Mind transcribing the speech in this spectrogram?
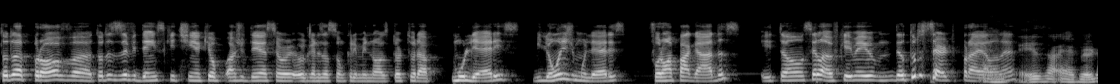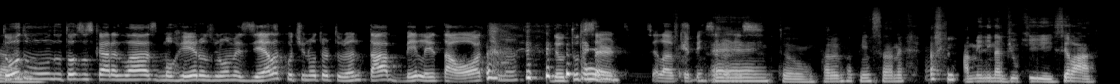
Toda a prova, todas as evidências que tinha que eu ajudei essa organização criminosa a torturar mulheres, milhões de mulheres, foram apagadas. Então, sei lá, eu fiquei meio. Deu tudo certo para ela, é, né? É, é, verdade. Todo mundo, todos os caras lá morreram, os vilões, e ela continuou torturando, tá, beleza, tá ótima. deu tudo é. certo. Sei lá, eu fiquei pensando é, nisso. É, então, parando pra pensar, né? Acho que a Melina viu que, sei lá,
